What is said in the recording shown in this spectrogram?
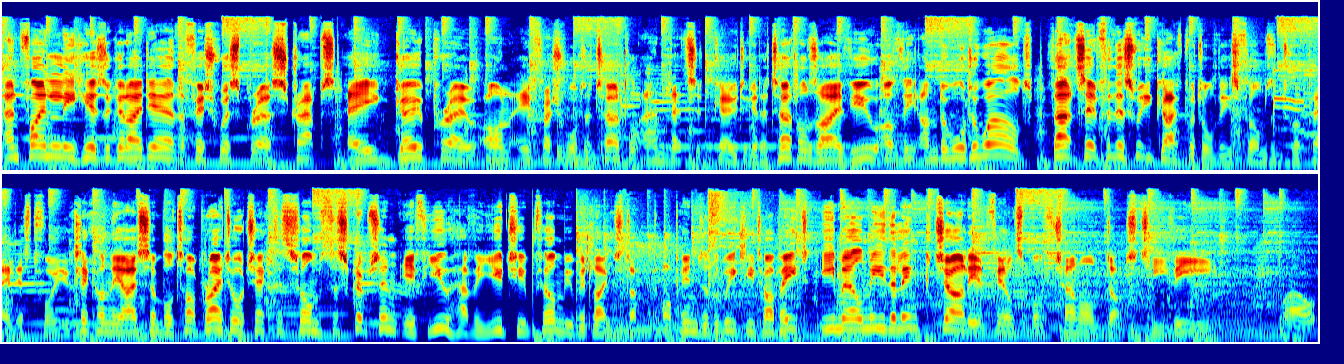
And finally, here's a good idea the Fish Whisperer straps a GoPro on a freshwater turtle and lets it go to get a turtle's eye view of the underwater world. That's it for this week. I've put all these films into a playlist for you. Click on the eye symbol top right or check this film's description. If you have a YouTube film you would like us to pop into the weekly top 8, email me the link charlie at fieldsportschannel.tv. Well,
